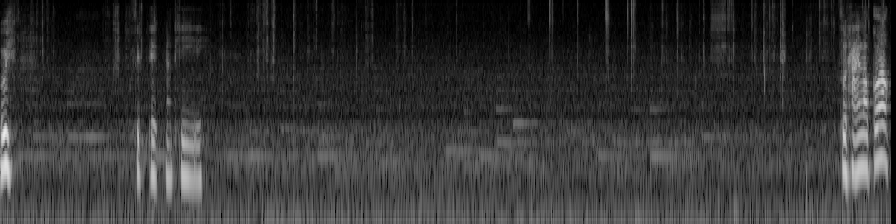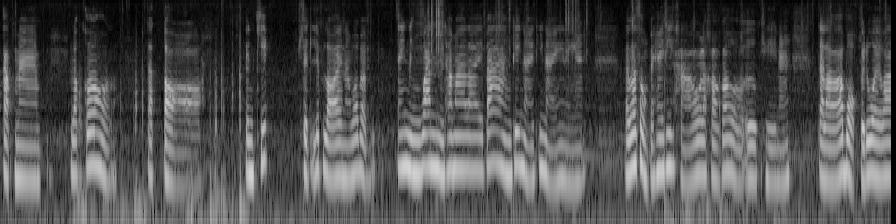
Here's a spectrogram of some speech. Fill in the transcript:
อุ้ยสิบเอ็ดนาที สุดท้ายเราก็กลับมาแล้วก็ตัดต่อเป็นคลิปเสร็จเรียบร้อยนะว่าแบบในหนึ่งวันทำอะไรบ้างที่ไหนที่ไหนอะไรเงี้ย แล้วก็ส่งไปให้ที่เขาแล้วเขาก็เออโอเคนะ แต่เราก็บอกไปด้วยว่า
